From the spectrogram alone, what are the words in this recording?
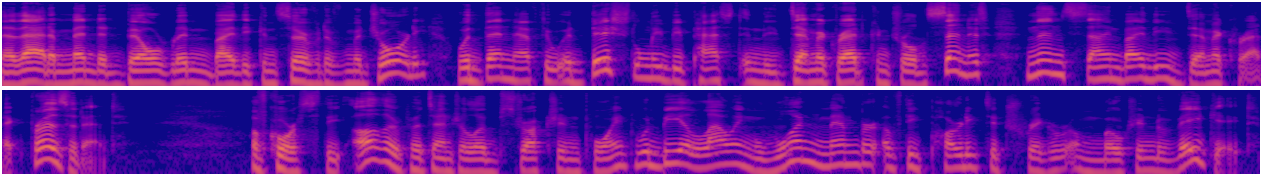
Now that amended bill written by the conservative majority would then have to additionally be passed in the Democrat controlled Senate and then signed by the Democratic President. Of course, the other potential obstruction point would be allowing one member of the party to trigger a motion to vacate.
